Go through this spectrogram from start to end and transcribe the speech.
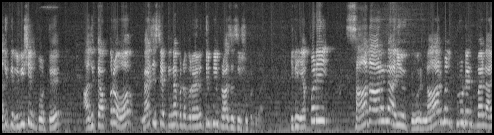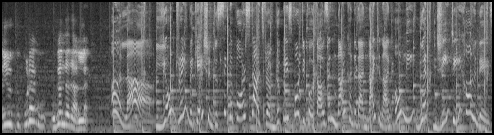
அதுக்கு ரிவிஷன் போட்டு அதுக்கப்புறம் மேஜிஸ்ட்ரேட் என்ன பண்ண போறாரு? திருப்பியும் ப்ராசஸ் இஷ்யூ பண்ணுவார். இது எப்படி சாதாரண அறிவுக்கு ஒரு நார்மல் ப்ரூடென்ட் மேன் அறிவுக்கு கூட உகந்தது அல்ல Hola! Your dream vacation to Singapore starts from rupees 44,999 only with GT Holidays,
